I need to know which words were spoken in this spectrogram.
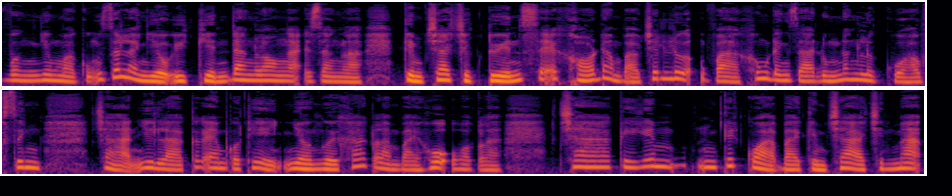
Vâng, nhưng mà cũng rất là nhiều ý kiến đang lo ngại rằng là kiểm tra trực tuyến sẽ khó đảm bảo chất lượng và không đánh giá đúng năng lực của học sinh. Chẳng hạn như là các em có thể nhờ người khác làm bài hộ hoặc là tra cái kết quả bài kiểm tra trên mạng.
